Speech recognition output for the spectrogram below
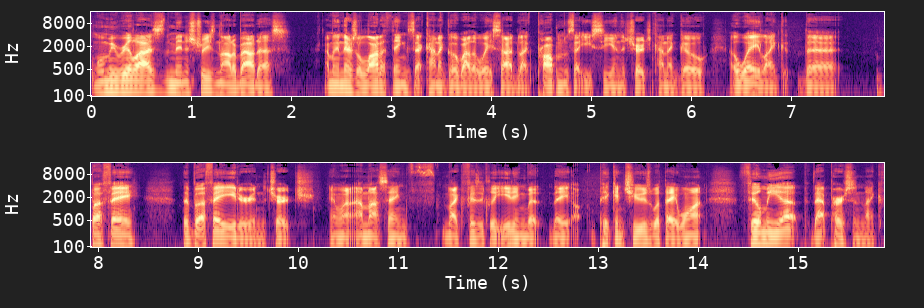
when we realize the ministry is not about us. I mean, there's a lot of things that kind of go by the wayside, like problems that you see in the church kind of go away, like the buffet, the buffet eater in the church. And when, I'm not saying like physically eating, but they pick and choose what they want. Fill me up, that person. Like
